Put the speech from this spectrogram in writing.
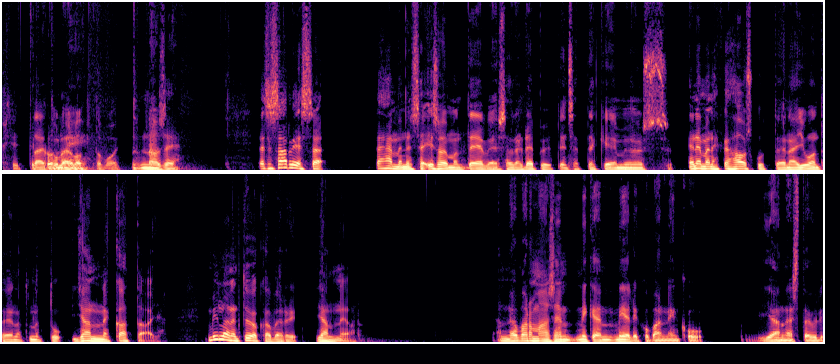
Sitten tai tulee niin. lottovoitto. No se. Tässä sarjassa tähän mennessä isoimman TV-sarjan debyyttinsä tekee myös enemmän ehkä hauskuuttajana ja juontajana tunnettu Janne Kataja. Millainen työkaveri Janne on? Janne on varmaan se, mikä mielikuvan niin kuin Jannesta yle,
